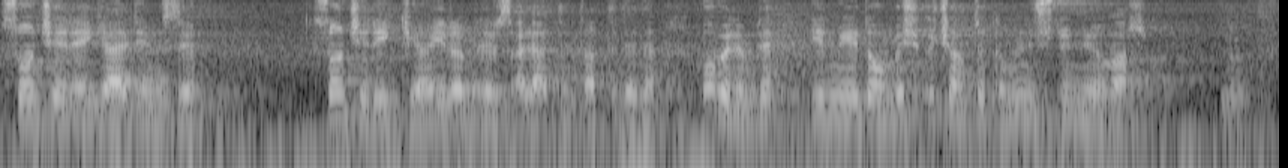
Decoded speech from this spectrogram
son çeyreğe geldiğimizde son çeyreği ikiye ayırabiliriz Alaaddin Tatlıdede. Bu bölümde 27-15 Üçem takımının üstünlüğü var. Evet.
